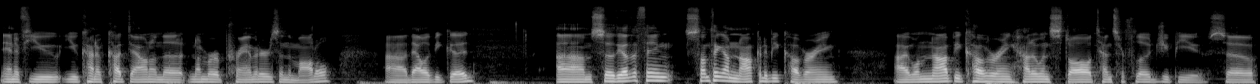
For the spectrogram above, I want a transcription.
And if you, you kind of cut down on the number of parameters in the model, uh, that would be good. Um, so the other thing, something I'm not going to be covering, I will not be covering how to install TensorFlow GPU. So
